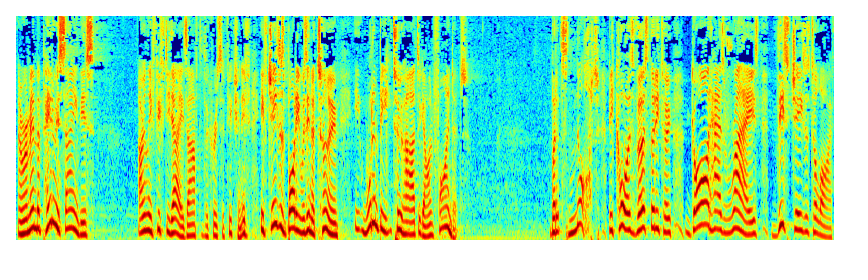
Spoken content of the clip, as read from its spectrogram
And remember, Peter is saying this only 50 days after the crucifixion. If, if Jesus' body was in a tomb, it wouldn't be too hard to go and find it. But it's not because verse 32, God has raised this Jesus to life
